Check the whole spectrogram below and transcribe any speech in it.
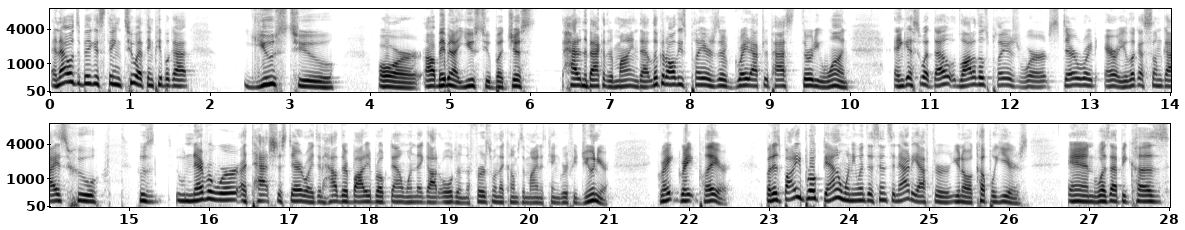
And that was the biggest thing too. I think people got used to, or uh, maybe not used to, but just had in the back of their mind that look at all these players, they're great after the past 31. And guess what? That, a lot of those players were steroid era. You look at some guys who whose who never were attached to steroids and how their body broke down when they got older. And the first one that comes to mind is Ken Griffey Jr. Great, great player. But his body broke down when he went to Cincinnati after, you know, a couple years. And was that because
